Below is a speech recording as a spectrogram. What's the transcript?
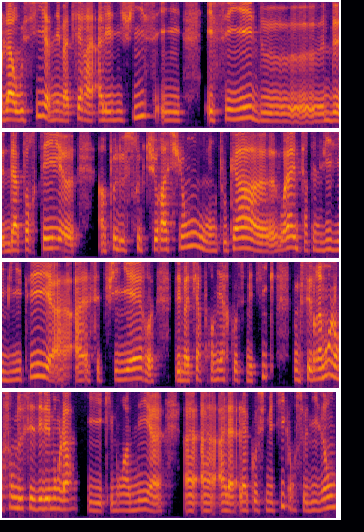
là aussi amener ma pierre à, l'édifice et essayer de, d'apporter euh, un peu de structuration ou en tout cas euh, voilà une certaine visibilité à, cette filière des matières premières cosmétiques. Donc c'est vraiment l'ensemble de ces éléments-là qui, qui m'ont amené à, la, cosmétique en se disant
